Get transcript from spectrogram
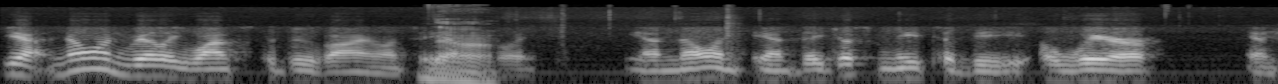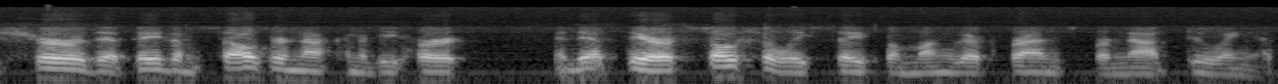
Yeah, no one really wants to do violence, no. actually. And no one, and they just need to be aware and sure that they themselves are not going to be hurt and that they're socially safe among their friends for not doing it.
